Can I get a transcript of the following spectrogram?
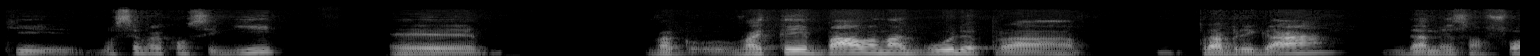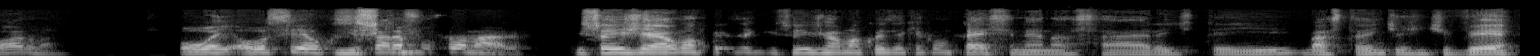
que você vai conseguir? É, vai, vai ter bala na agulha para brigar da mesma forma? Ou, ou se, se o cara é funcionário? Isso aí já é uma coisa, isso aí já é uma coisa que acontece, né, nessa área de TI, bastante. A gente vê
